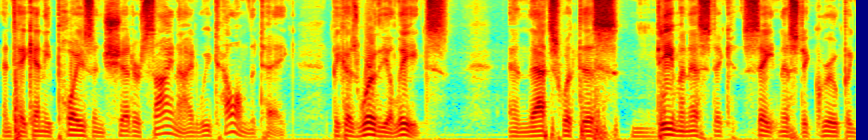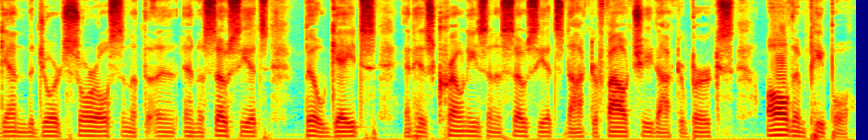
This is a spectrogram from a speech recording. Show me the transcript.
and take any poison, shit, or cyanide we tell them to take because we're the elites. And that's what this demonistic, Satanistic group, again, the George Soros and, the, and associates, Bill Gates and his cronies and associates, Dr. Fauci, Dr. Birx, all them people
